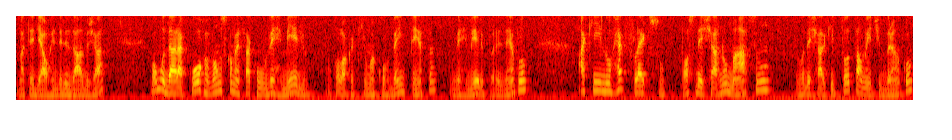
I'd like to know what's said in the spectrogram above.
material renderizado já. Vou mudar a cor, vamos começar com o vermelho. Então coloco aqui uma cor bem intensa, o vermelho por exemplo. Aqui no reflexo, posso deixar no máximo, eu vou deixar aqui totalmente branco.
